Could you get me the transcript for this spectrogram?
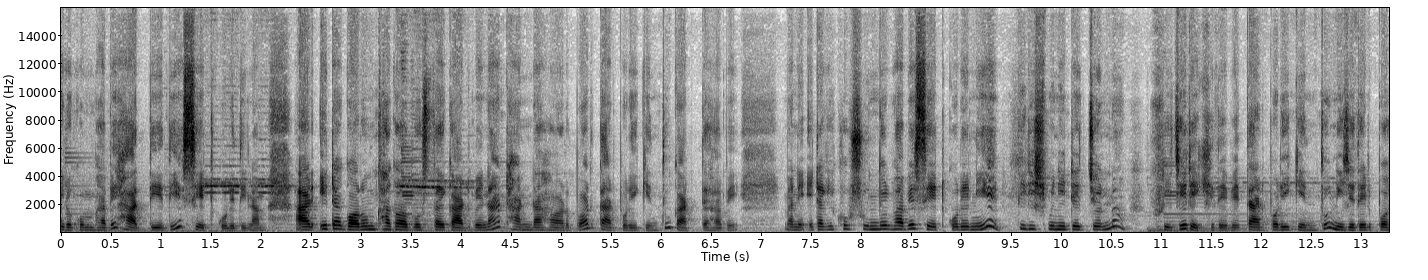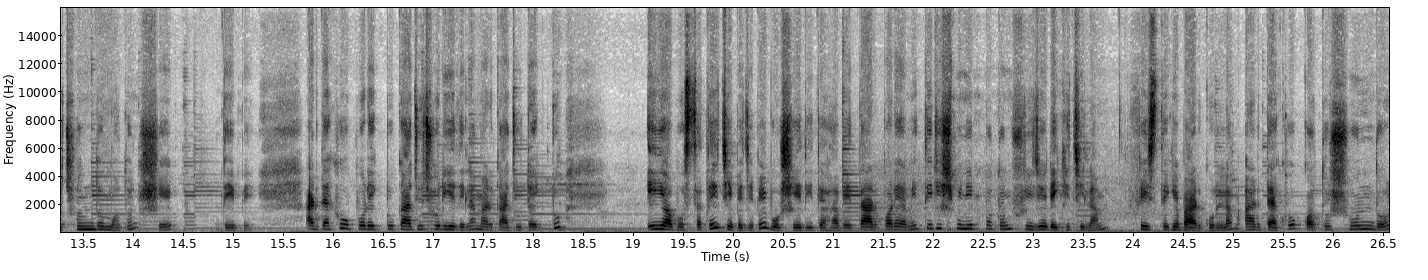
এরকমভাবে হাত দিয়ে দিয়ে সেট করে দিলাম। আর এটা গরম থাকা অবস্থায় কাটবে না, ঠান্ডা হওয়ার পর তারপরে কিন্তু কাটতে হবে। মানে এটাকে খুব সুন্দরভাবে সেট করে নিয়ে 30 মিনিটের জন্য ফ্রিজে রেখে দেবে। তারপরেই কিন্তু নিজেদের পছন্দ মতন শেপ দেবে। আর দেখো উপরে একটু কাজু ছড়িয়ে দিলাম, আর কাজুটা একটু এই অবস্থাতেই চেপে চেপে বসিয়ে দিতে হবে। তারপরে আমি 30 মিনিট মতন ফ্রিজে রেখেছিলাম। ফ্রিজ থেকে বার করলাম। আর দেখো কত সুন্দর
